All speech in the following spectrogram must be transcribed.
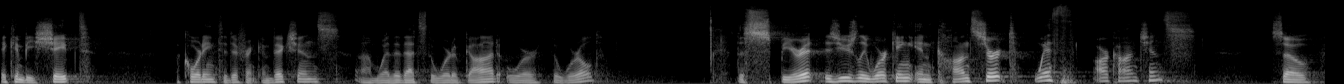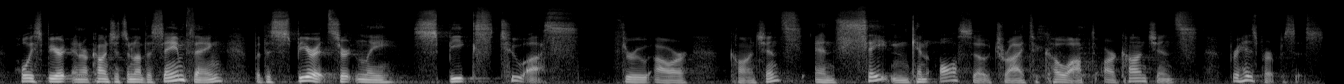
It can be shaped according to different convictions, um, whether that's the Word of God or the world. The Spirit is usually working in concert with our conscience. So, Holy Spirit and our conscience are not the same thing, but the Spirit certainly speaks to us through our conscience, and Satan can also try to co opt our conscience for his purposes.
